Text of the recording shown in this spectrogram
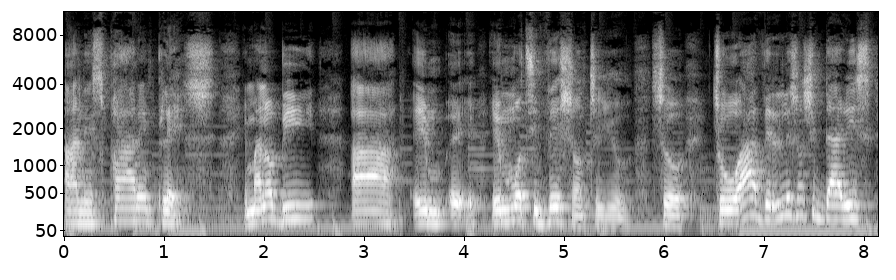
an inspiring place. It might not be uh, a, a, a, motivation to you. So, to have a relationship that is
